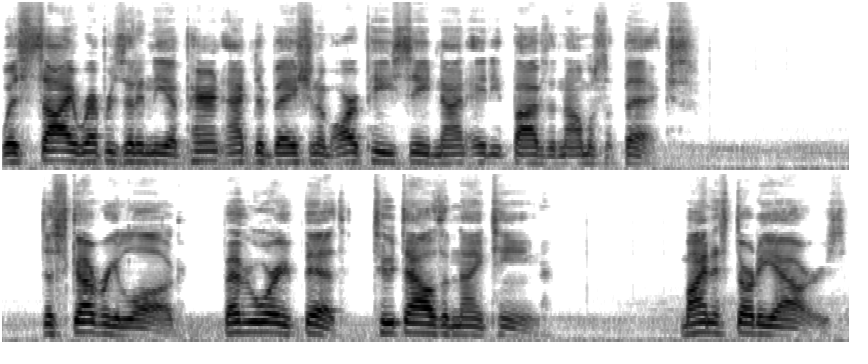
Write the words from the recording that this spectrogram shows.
with Psi representing the apparent activation of RPC-985's anomalous effects. Discovery Log February 5, 2019 Minus 30 hours.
